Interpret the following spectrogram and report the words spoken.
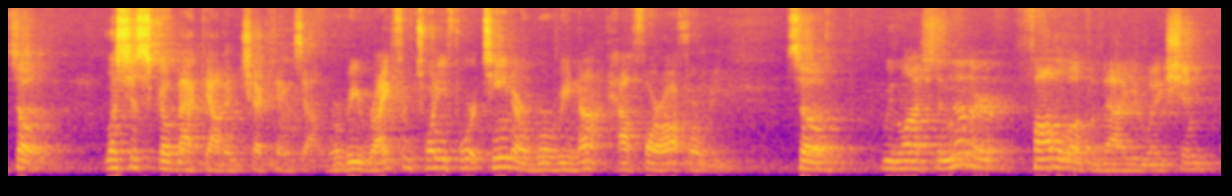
So let's just go back out and check things out. Were we right from 2014 or were we not? How far off were we? So we launched another follow-up evaluation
